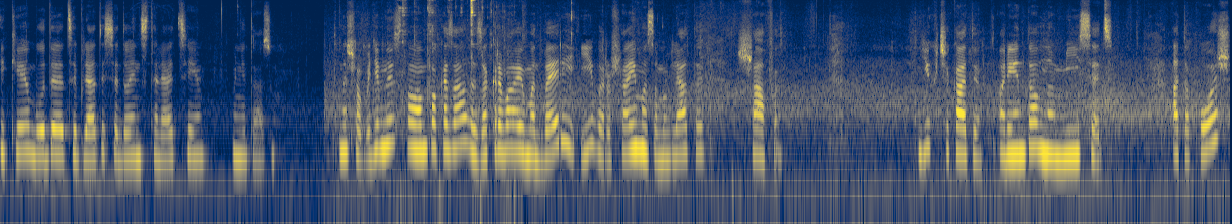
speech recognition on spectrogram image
яке буде цеплятися до інсталяції унітазу. Ну що, будівництво вам показали. Закриваємо двері і вирушаємо замовляти шафи. Їх чекати орієнтовно місяць. А також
